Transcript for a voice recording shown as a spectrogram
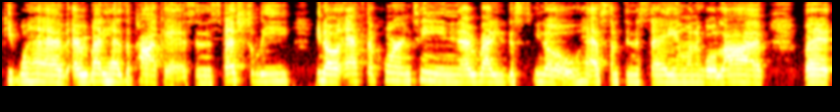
people have everybody has a podcast and especially you know after quarantine and everybody just you know have something to say and want to go live but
